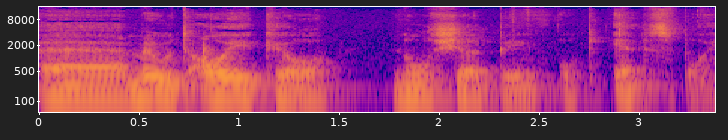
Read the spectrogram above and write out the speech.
Eh, mot AIK, Norrköping och Elfsborg.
